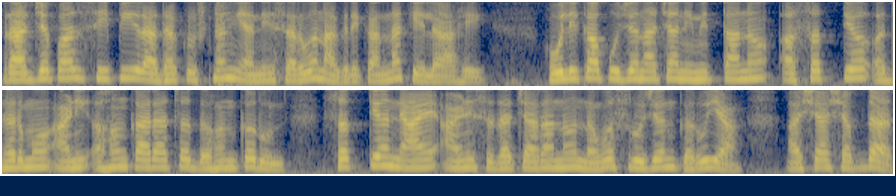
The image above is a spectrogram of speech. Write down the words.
राज्यपाल सी पी राधाकृष्णन यांनी सर्व नागरिकांना केलं आहे. होलिका पूजनाच्या निमित्तानं असत्य अधर्म आणि अहंकाराचं दहन करून सत्य न्याय आणि सदाचारानं नवसृजन करूया अशा शब्दात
